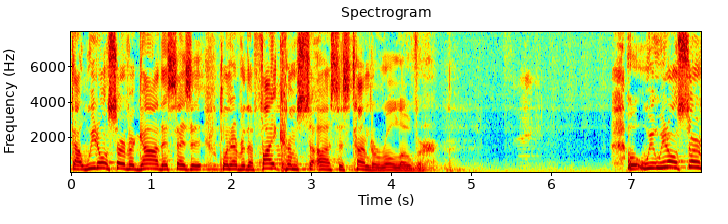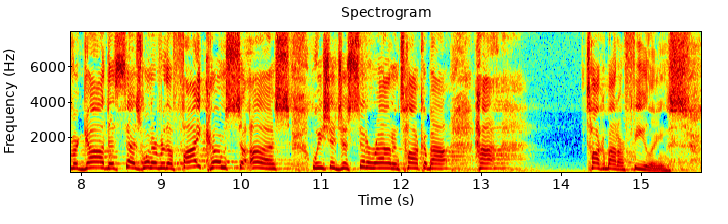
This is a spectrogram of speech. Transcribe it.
that we don't serve a God that says that whenever the fight comes to us, it's time to roll over. We, we don't serve a God that says whenever the fight comes to us, we should just sit around and talk about how talk about our feelings.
